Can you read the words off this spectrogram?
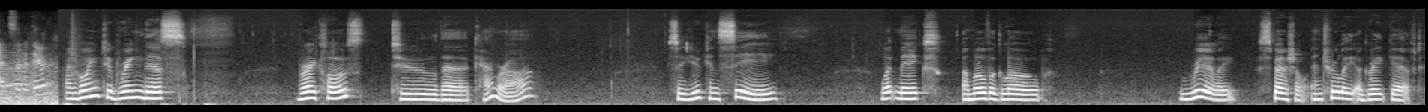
and set it there. I'm going to bring this very close to the camera so you can see what makes a MOVA globe really special and truly a great gift.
